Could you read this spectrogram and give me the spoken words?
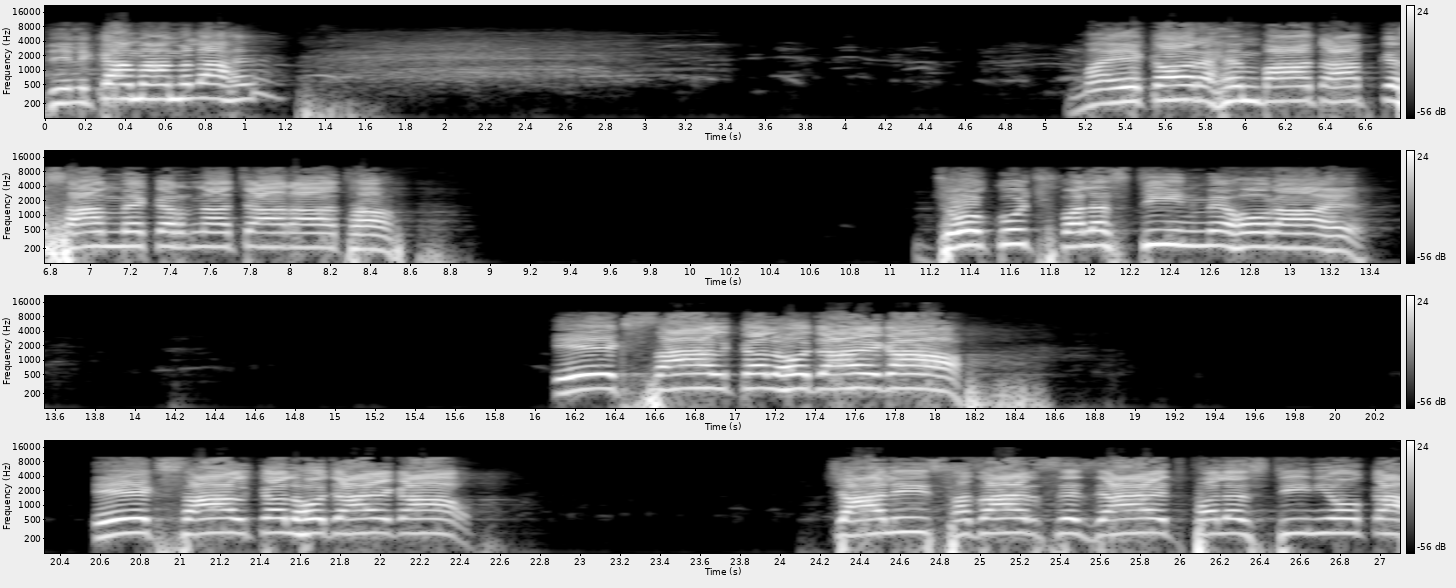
दिल का मामला है। मैं एक और अहम बात आपके सामने करना चाह रहा था। जो कुछ फलस्तीन में हो रहा है एक साल कल हो जाएगा। एक साल कल हो जाएगा। चालीस हज़ार से ज़्यादा फलस्तीनियों का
